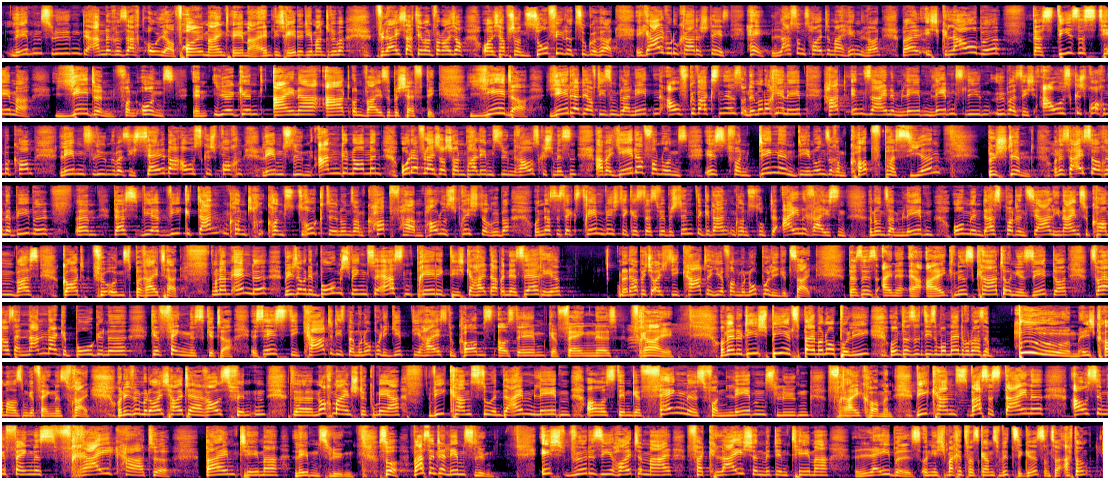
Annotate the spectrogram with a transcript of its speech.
Lebenslügen, der andere sagt, oh ja, voll mein Thema. Endlich redet jemand drüber. Vielleicht sagt jemand von euch auch, oh, ich habe schon so viel dazu gehört. Egal, wo du gerade stehst. Hey, lass uns heute mal hinhören, weil ich glaube, dass dieses Thema jeden von uns in irgendeiner Art und Weise beschäftigt. Jeder, jeder, der auf diesem Planeten aufgewachsen ist und immer noch hier lebt, hat in seinem Leben Lebenslügen über sich ausgesprochen bekommen, Lebenslügen über sich selber ausgesprochen, Lebenslügen angenommen oder vielleicht auch schon ein paar Lebenslügen rausgeschmissen. Aber jeder von uns ist von Dingen, die in unserem Kopf passieren, bestimmt. Und es das heißt auch in der Bibel, ähm, dass wir wie Gedankenkonstrukte in unserem Kopf haben. Paulus spricht darüber und dass es extrem wichtig ist, dass wir bestimmte Gedankenkonstrukte einreißen in unserem Leben, um in das Potenzial hineinzukommen, was Gott für uns bereit hat. Und am Ende will ich nochmal den Bogen schwingen zur ersten Predigt, die ich gehalten habe in der Serie. Und dann habe ich euch die Karte hier von Monopoly gezeigt. Das ist eine Ereigniskarte und ihr seht dort zwei auseinandergebogene Gefängnisgitter. Es ist die Karte, die es bei Monopoly gibt, die heißt, du kommst aus dem Gefängnis frei. Und wenn du die spielst bei Monopoly und das sind diese Momente, wo du hast, boom, ich komme aus dem Gefängnis frei. Und ich will mit euch heute herausfinden, äh, noch mal ein Stück mehr, wie kannst du in deinem Leben aus dem Gefängnis von Lebenslügen freikommen? Wie kannst, was ist deine aus dem Gefängnis Freikarte beim Thema Lebenslügen? So, was sind denn Lebenslügen? Ich würde sie heute mal vergleichen mit dem Thema Labels. Und ich mache jetzt was ganz Witziges. Und zwar, Achtung.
